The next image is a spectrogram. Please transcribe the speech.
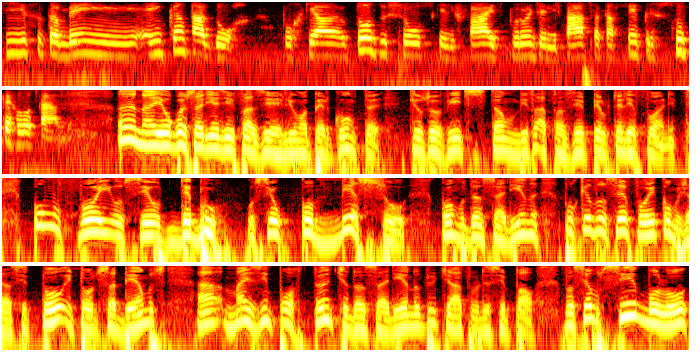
que isso também é encantador porque a, todos os shows que ele faz, por onde ele passa, está sempre super lotado. Ana, eu gostaria de fazer-lhe uma pergunta que os ouvintes estão me a fazer pelo telefone. Como foi o seu debut, o seu começo como dançarina, porque você foi, como já citou e todos sabemos, a mais importante dançarina do Teatro Municipal. Você é o símbolo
